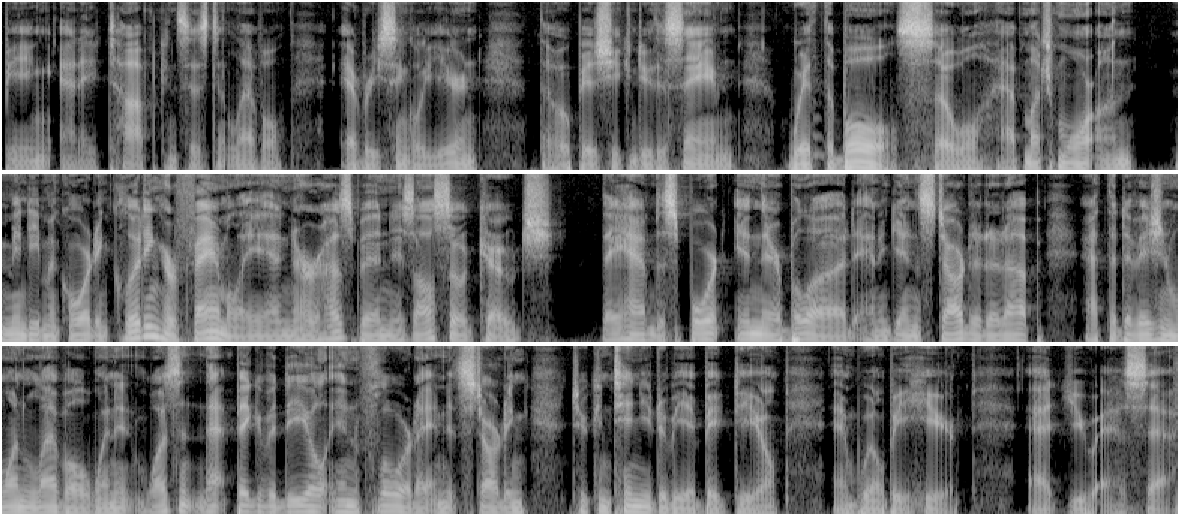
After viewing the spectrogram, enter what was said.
being at a top consistent level every single year. And the hope is she can do the same with the Bulls. So we'll have much more on Mindy McCord, including her family, and her husband is also a coach they have the sport in their blood and again started it up at the division 1 level when it wasn't that big of a deal in Florida and it's starting to continue to be a big deal and will be here at USF.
